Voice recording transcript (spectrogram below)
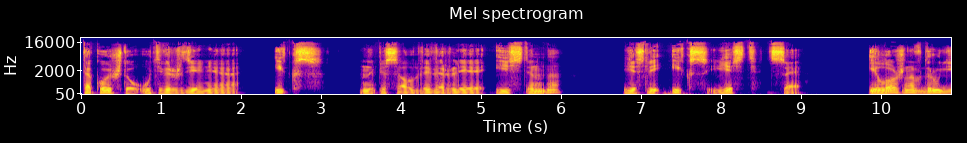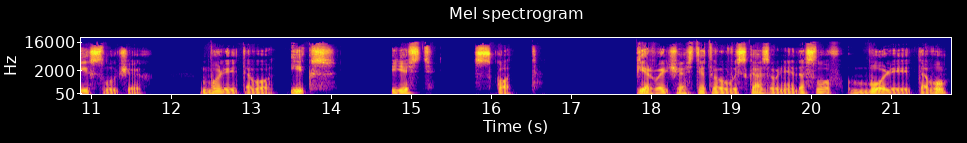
такой, что утверждение X написал Веверлея истинно, если X есть C, и ложно в других случаях. Более того, X есть Скотт. Первая часть этого высказывания до слов «более того»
